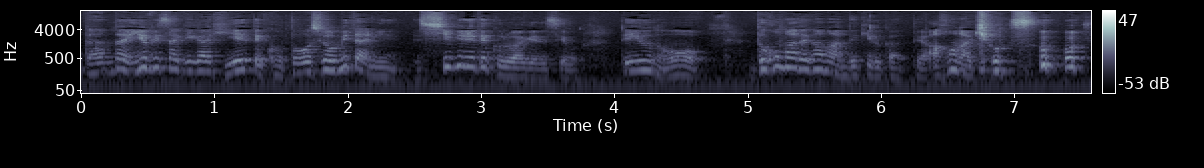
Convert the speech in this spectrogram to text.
だんだん指先が冷えてこう凍傷みたいにしびれてくるわけですよ。っていうのをどこまで我慢できるかっていうアホな競争をし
